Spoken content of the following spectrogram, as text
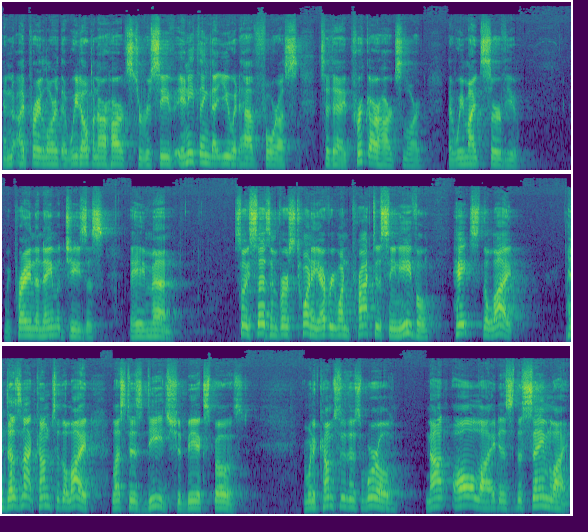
And I pray, Lord, that we'd open our hearts to receive anything that you would have for us today. Prick our hearts, Lord, that we might serve you. We pray in the name of Jesus. Amen. So he says in verse 20 everyone practicing evil hates the light and does not come to the light lest his deeds should be exposed. And when it comes to this world, not all light is the same light.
